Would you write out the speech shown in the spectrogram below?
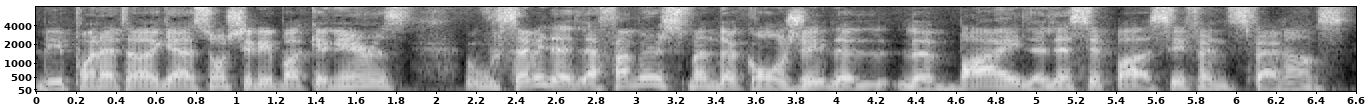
les points d'interrogation chez les Buccaneers. Vous savez, la, fameuse semaine de congé, le, le bail, le laisser-passer fait une différence.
